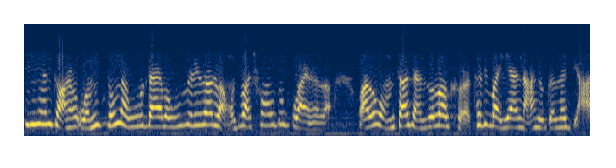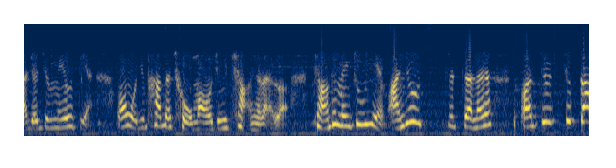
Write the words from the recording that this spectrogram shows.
今天早上我们总在屋待吧，屋子里有点冷，我就把窗户都关上了。完了，我们仨在那做唠嗑，他就把烟拿出跟那夹着，就没有点。完，我就怕他抽嘛，我就抢下来了。抢他没注意，完就在在那，完就就刚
